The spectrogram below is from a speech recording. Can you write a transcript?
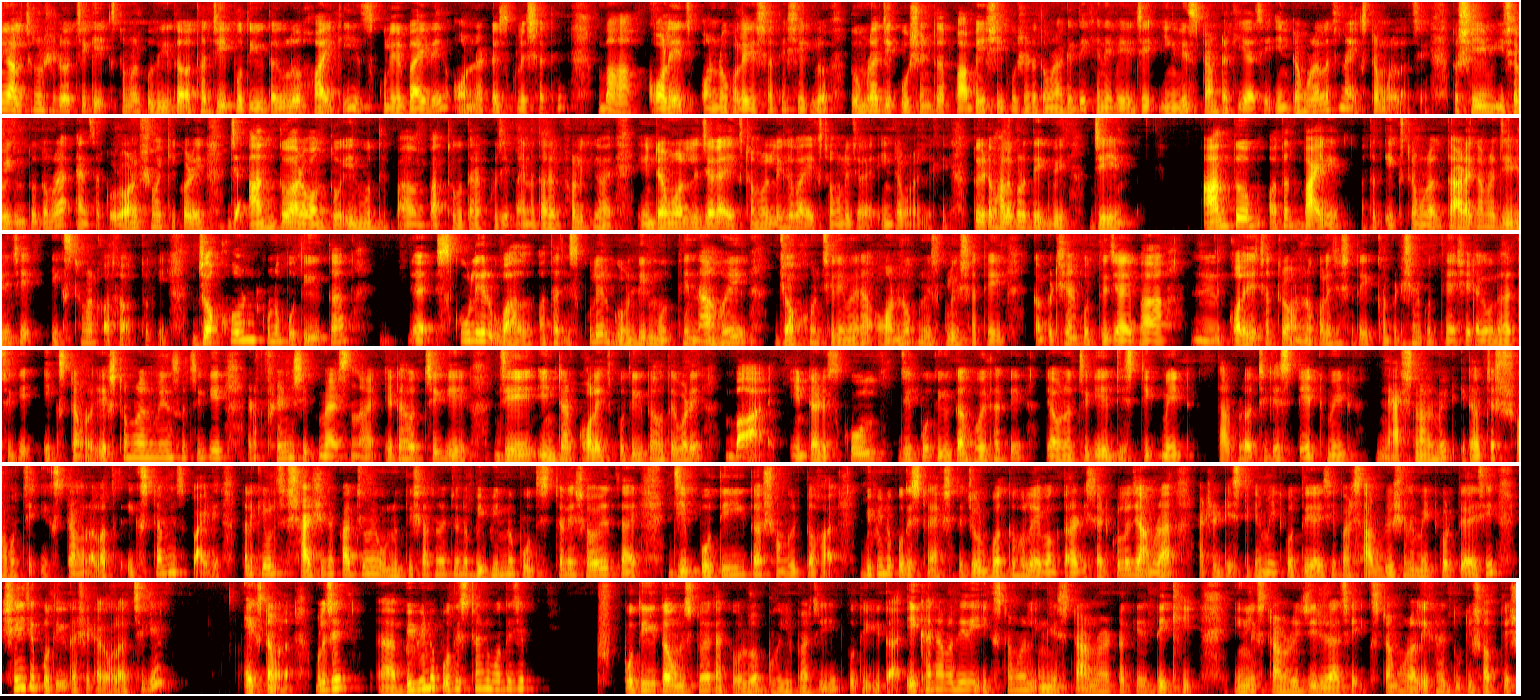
নিয়ে আলোচনা সেটা হচ্ছে কি এক্সটার্নাল প্রতিযোগিতা, অর্থাৎ যেই প্রতিযোগিতাগুলো হয় কি স্কুলের বাইরে অন্য একটা স্কুলের সাথে বা কলেজ অন্য কলেজের সাথে সেগুলো, তোমরা যে কোশ্চেনটা পাবে সেই কোশ্চেনটা তোমরা আগে দেখে নেবে যে ইংলিশ টার্মটা কী আছে ইন্টারমোরাল আছে না এক্সট্রামোরাল আছে? তো সেই হিসাবে কিন্তু তোমরা অ্যান্সার করবে। অনেক সময় কী করে যে আন্ত আর অন্ত এর মধ্যে পার্থক্য তারা খুঁজে পায় না। তার ফলে কী হয়? ইন্টারমোরালের জায়গায় এক্সট্রামোরাল লেখে বা এক্সট্রামোরালের জায়গায় ইন্টারমোরাল লেখে। তো এটা ভালো করে দেখবে যে আন্ত অর্থাৎ বাইরে, অর্থাৎ এক্সট্রামোরাল তার আগে আমরা জেনে নিই যে এক্সট্রামোরাল কথা অর্থ কী। যখন কোনো প্রতিযোগিতা স্কুলের ওয়াল অর্থাৎ স্কুলের গণ্ডির মধ্যে না হয়ে যখন ছেলেমেয়েরা অন্য কোনো স্কুলের সাথে কম্পিটিশান করতে যায় বা কলেজের ছাত্র অন্য কলেজের সাথে কম্পিটিশান করতে যায়, সেটাকে বলা হচ্ছে কি এক্সট্রামোরাল এক্সট্রামোরাল মিনস হচ্ছে কি একটা ফ্রেন্ডশিপ ম্যাচ নয়। এটা হচ্ছে কি যে ইন্টার কলেজ প্রতিযোগিতা হতে পারে বা ইন্টার স্কুল যে প্রতিযোগিতা হয়ে থাকে, যেমন হচ্ছে কি ডিস্ট্রিক্ট মিট তারপরে হচ্ছে গিয়ে স্টেট মিট ন্যাশনাল মিট এটা হচ্ছে সব হচ্ছে এক্সট্রা মোরাল অর্থাৎ এক্সট্রা মিনস বাইরে তাহলে কী বলছে? শিক্ষা কার্যক্রমে উন্নতি সাধনের জন্য বিভিন্ন প্রতিষ্ঠানের সহযোগিতায় যে প্রতিযোগিতা সংগঠিত হয়। বিভিন্ন প্রতিষ্ঠান একসাথে জোটবদ্ধ হলো এবং তারা ডিসাইড করল যে আমরা একটা ডিস্ট্রিক্টে মিট করতে চাইছি বা সাব ডিভিশনে মিট করতে চাইছি সেই যে প্রতিযোগিতা, সেটাকে বলা হচ্ছে কি এক্সট্রা মোরাল বলেছে বিভিন্ন প্রতিষ্ঠানের মধ্যে যে প্রতিযোগিতা অনুষ্ঠিত হয় তাকে বলব বহির্প্রাচীর প্রতিযোগিতা। এখানে আমরা যদি এক্সট্রামোরাল ইংলিশ টার্মটাকে দেখি ইংলিশ টার্মোলজি যেটা আছে এক্সট্রামোরাল এখানে দুটি শব্দের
